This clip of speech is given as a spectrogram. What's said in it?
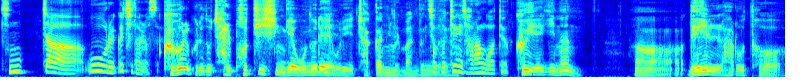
진짜 우울의 끝이 달렸어요. 그걸 그래도 잘 버티신 게 오늘의 네. 우리 작가님을 만든 진짜 거예요. 버티기 잘한 것 같아요. 그 얘기는 어 내일 하루 더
